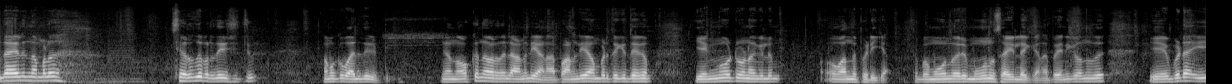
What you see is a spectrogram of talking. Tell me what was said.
എന്തായാലും നമ്മൾ ചെറുത് പ്രതീക്ഷിച്ചു നമുക്ക് വലുത് കിട്ടി. ഞാൻ നോക്കുന്ന പറഞ്ഞാൽ അണലിയാണ്. അപ്പോൾ അണലിയാകുമ്പോഴത്തേക്ക് ഇദ്ദേഹം എങ്ങോട്ട് വേണമെങ്കിലും വന്ന് പിടിക്കാം. ഇപ്പോൾ മൂന്ന് ഒരു മൂന്ന് സൈഡിലേക്കാണ്. അപ്പോൾ എനിക്ക് തോന്നുന്നത് എവിടെ ഈ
